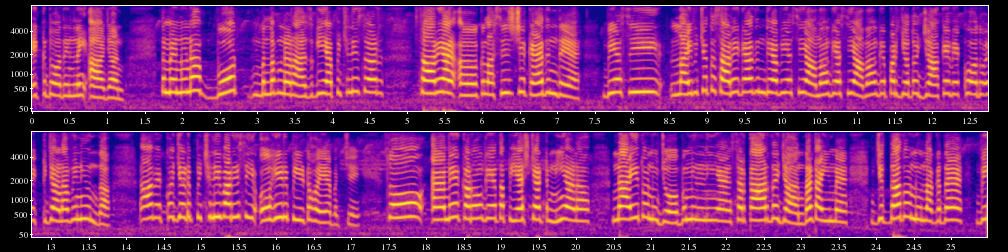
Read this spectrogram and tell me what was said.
ਇੱਕ ਦੋ ਦਿਨ ਲਈ ਆ ਜਾਣ। ਤਾਂ ਮੈਨੂੰ ਨਾ ਬਹੁਤ ਮਤਲਬ ਨਾਰਾਜ਼ਗੀ ਹੈ। ਪਿਛਲੀ ਸਰ, ਸਾਰੇ ਕਲਾਸਿਸ 'ਚ ਕਹਿ ਦਿੰਦੇ ਆ ਵੀ ਅਸੀਂ ਲਾਈਵ 'ਚ ਤਾਂ ਸਾਰੇ ਕਹਿ ਦਿੰਦੇ ਆ ਵੀ ਅਸੀਂ ਆਵਾਂਗੇ ਅਸੀਂ ਆਵਾਂਗੇ, ਪਰ ਜਦੋਂ ਜਾ ਕੇ ਵੇਖੋ ਉਦੋਂ ਇੱਕ ਜਾਣਾ ਵੀ ਨਹੀਂ ਹੁੰਦਾ। ਆਹ ਵੇਖੋ ਜਿਹੜੇ ਪਿਛਲੀ ਵਾਰੀ ਸੀ ਉਹੀ ਰਿਪੀਟ ਹੋਏ ਆ ਬੱਚੇ। ਸੋ ਐਵੇਂ ਕਰੋਗੇ ਤਾਂ ਪੀਐਸ ਟੈਟ ਨਹੀਂ ਆਣਾ ਨਾ ਹੀ ਤੁਹਾਨੂੰ ਜੋਬ ਮਿਲਣੀ ਹੈ। ਸਰਕਾਰ ਦਾ ਜਾਣ ਦਾ ਟਾਈਮ ਹੈ। ਜਿੱਦਾਂ ਤੁਹਾਨੂੰ ਲੱਗਦਾ ਹੈ ਵੀ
